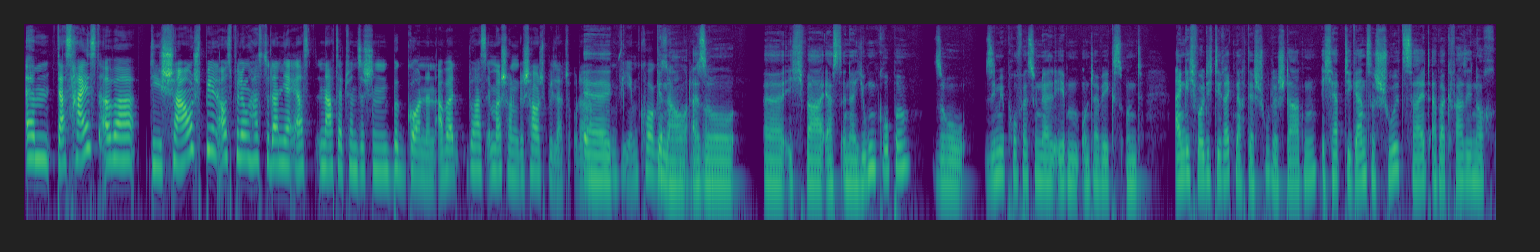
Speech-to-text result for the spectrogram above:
Ähm, das heißt aber, die Schauspielausbildung hast du dann ja erst nach der Transition begonnen, aber du hast immer schon geschauspielert oder Äh, irgendwie im Chor gesungen Genau, oder so. also äh, ich war erst in der Jugendgruppe, so semi-professionell eben unterwegs und eigentlich wollte ich direkt nach der Schule starten. Ich habe die ganze Schulzeit aber quasi noch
